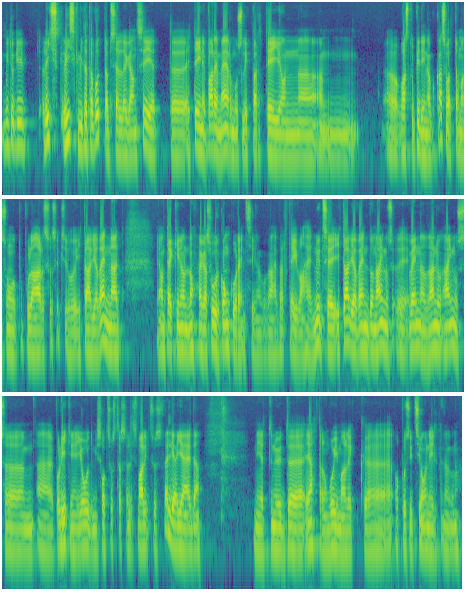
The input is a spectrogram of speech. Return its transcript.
muidugi risk, risk, mida ta võtab sellega, on see, et, et teine paremäärmuslik partei on ähm, äh, vastupidi nagu kasvatamas oma populaarsust, eks ju, Itaalia vennad. Ja on tekkinud noh, väga suur konkurentsi nagu kahe partei vahel. nüüd see Itaalia vend on ainus, vennad on ainus ähm, äh, poliitiline jõud, mis otsustas sellest valitsusest välja jääda nii et nüüd äh, jah, tal on võimalik äh, opositsioonilt nagu noh,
